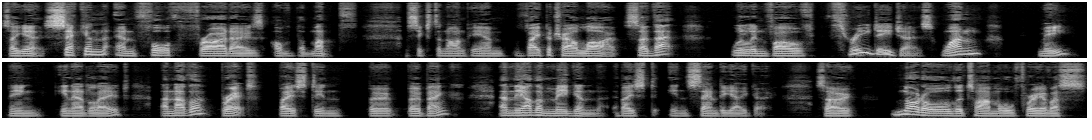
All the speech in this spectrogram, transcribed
So yeah, second and fourth Fridays of the month, 6 to 9 p.m. Vapor Trail Live. So that will involve three DJs. One, me, being in Adelaide. Another, Brett, based in Bur- Burbank. And the other, Megan, based in San Diego. So not all the time, all three of us,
